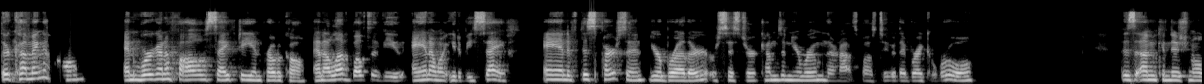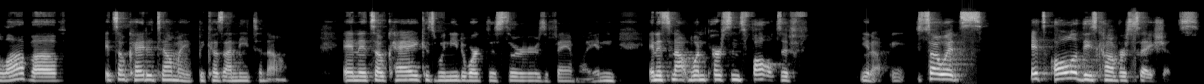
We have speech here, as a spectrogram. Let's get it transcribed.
They're coming home and we're going to follow safety and protocol. And I love both of you and I want you to be safe. And if this person, your brother or sister, comes in your room they're not supposed to or they break a rule, this unconditional love of it's okay to tell me because I need to know. And it's okay because we need to work this through as a family. And and it's not one person's fault if you know. So it's it's all of these conversations.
